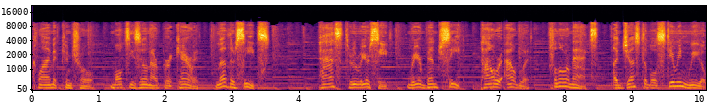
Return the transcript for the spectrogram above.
climate control, multi-zone are per carat, leather seats, pass-through rear seat, rear bench seat, power outlet, floor mats, adjustable steering wheel,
